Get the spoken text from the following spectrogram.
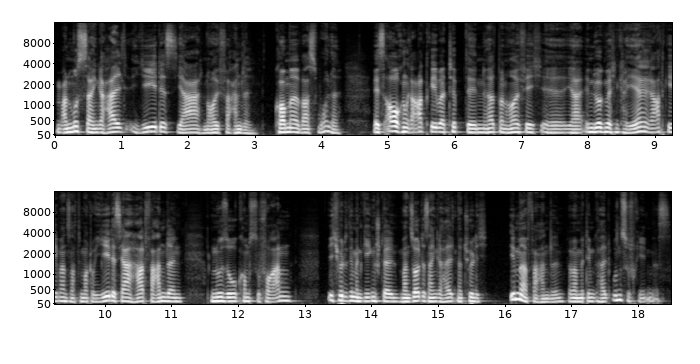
man muss sein Gehalt jedes Jahr neu verhandeln. Komme, was wolle. Ist auch ein Ratgeber-Tipp, den hört man häufig äh, ja, in irgendwelchen Karriereratgebern nach dem Motto, jedes Jahr hart verhandeln, nur so kommst du voran. Ich würde dem entgegenstellen, man sollte sein Gehalt natürlich immer verhandeln, wenn man mit dem Gehalt unzufrieden ist.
